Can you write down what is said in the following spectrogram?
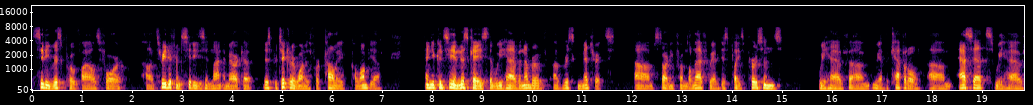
city risk profiles for uh, three different cities in Latin America. This particular one is for Cali, Colombia. And you can see in this case that we have a number of, of risk metrics. Um, starting from the left, we have displaced persons, we have um, we have the capital um, assets, we have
